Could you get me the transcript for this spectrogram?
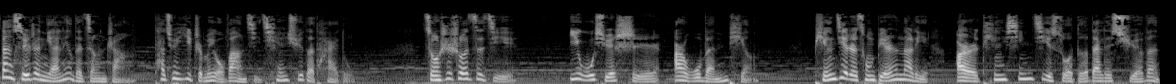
但随着年龄的增长，他却一直没有忘记谦虚的态度，总是说自己一无学识，二无文凭，凭借着从别人那里耳听心计所得来的学问，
